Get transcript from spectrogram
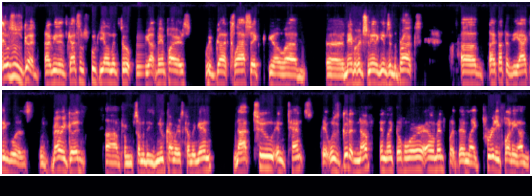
It was, was good. I mean, it's got some spooky elements to it. We got vampires. We've got classic, you know, um, uh, neighborhood shenanigans in the Bronx. Um, I thought that the acting was, was very good uh, from some of these newcomers coming in. Not too intense. It was good enough in like the horror element, but then like pretty funny on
